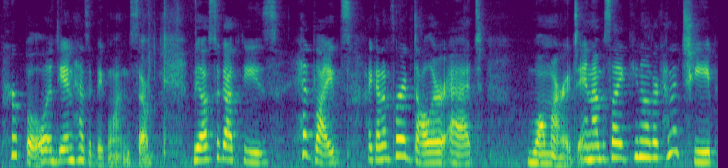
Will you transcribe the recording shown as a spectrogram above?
purple, and Dan has a big one. So we also got these headlights. I got them for a dollar at Walmart, and I was like, you know, they're kind of cheap,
